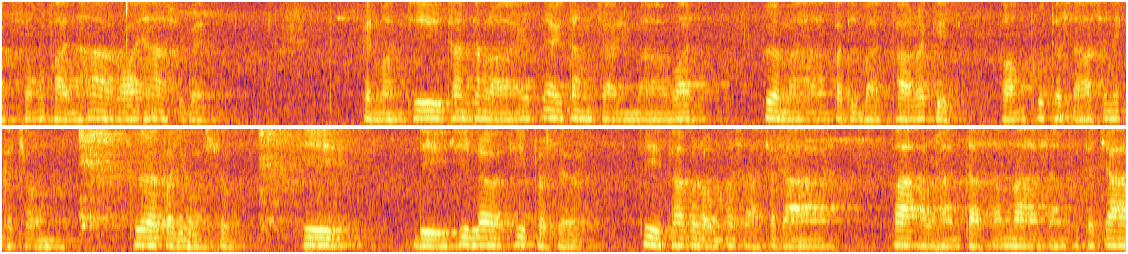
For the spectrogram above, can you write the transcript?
ช 2551 เป็นวันที่ท่านทั้งหลายได้ตั้งใจมาวัด เพื่อมาปฏิบัติภารกิจของพุทธศาสนิกชน เพื่อประโยชน์สุขที่ ดีที่เลิศที่ประเสริฐที่พระบรมศาสดา พระอาหารหันตสัมมาสัมพุทธเจ้า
